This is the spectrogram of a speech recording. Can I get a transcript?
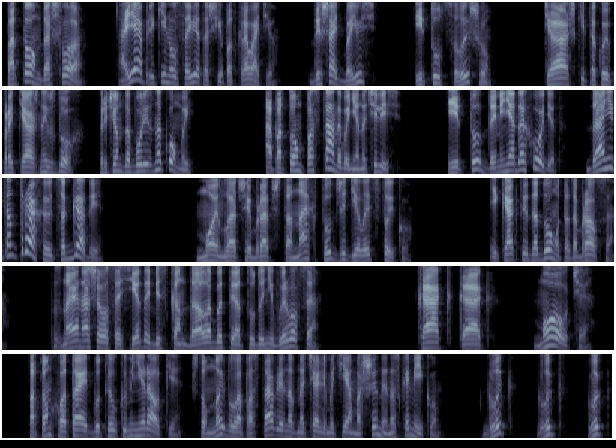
Потом дошло, а я прикинул советошью под кроватью. Дышать боюсь, и тут слышу тяжкий такой протяжный вздох, причем до боли знакомый. А потом постанования начались. И тут до меня доходят. Да они там трахаются, гады! Мой младший брат в штанах тут же делает стойку. И как ты до дома-то добрался? Зная нашего соседа, без скандала бы ты оттуда не вырвался. Как, как? Молча. Потом хватает бутылку минералки, что мной была поставлена в начале мытья машины на скамейку. Глык, глык, глык.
